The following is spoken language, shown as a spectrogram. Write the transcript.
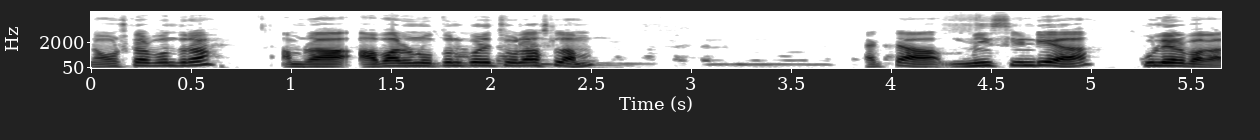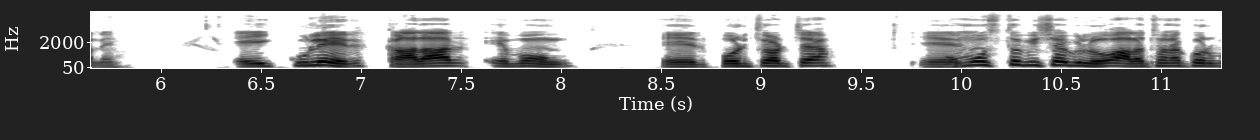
নমস্কার বন্ধুরা আমরা আবারও নতুন করে চলে আসলাম একটা মিস ইন্ডিয়া কুলের বাগানে। এই কুলের কালার এবং এর পরিচর্যা সমস্ত বিষয়গুলো আলোচনা করব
